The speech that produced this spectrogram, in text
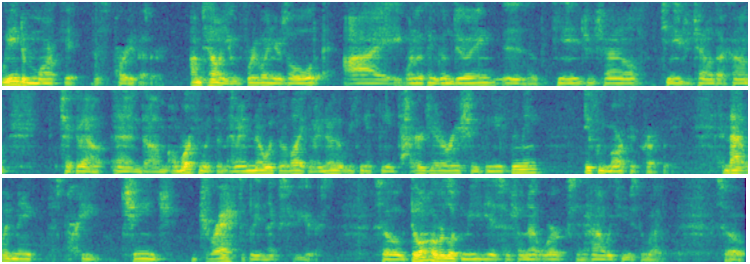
We need to market this party better. I'm telling you, I'm 41 years old. I one of the things I'm doing is at the Teenager Channel, teenagerchannel.com. Check it out, and um, I'm working with them, and I know what they're like, and I know that we can get the entire generation beneath me if we market correctly, and that would make this party change drastically in the next few years. So don't overlook media, social networks, and how we can use the web. So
